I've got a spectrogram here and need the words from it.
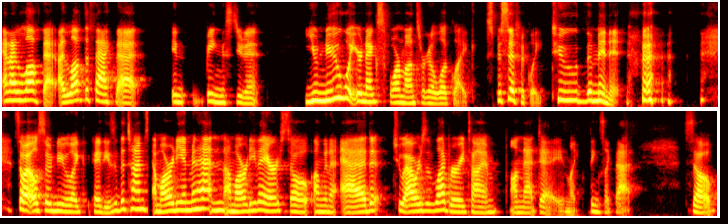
I love that. I love the fact that in being a student, you knew what your next four months were going to look like specifically to the minute. so I also knew like, okay, these are the times I'm already in Manhattan. I'm already there. So I'm going to add two hours of library time on that day and like things like that. So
